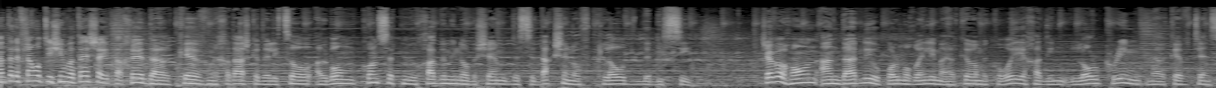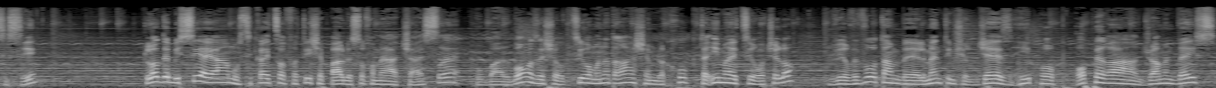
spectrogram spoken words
בשנת 1999 התאחד ההרכב מחדש כדי ליצור אלבום קונספט מיוחד במינו בשם The Seduction of Claude Debussy. טרוור הורן, אן דאדלי ופול מורלי מההרכב המקורי, יחד עם לול קרים מהרכב 10cc. קלוד דביוסי היה מוסיקאי צרפתי שפעל בסוף המאה ה-19, ובאלבום הזה שהוציאו אמנות הרעש הם לקחו קטעים מהיצירות שלו וערבבו אותם באלמנטים של ג'אז, היפ-הופ, אופרה, drum and bass,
